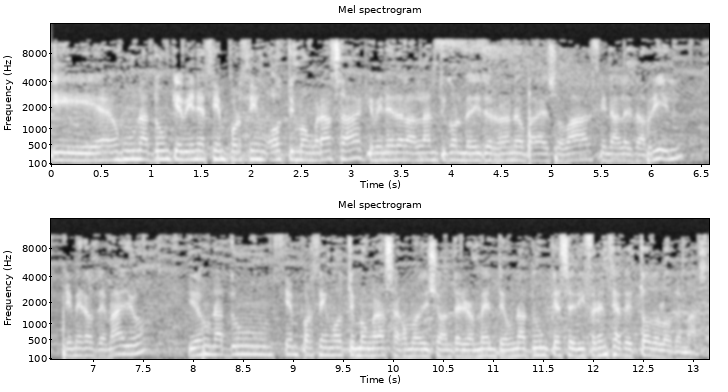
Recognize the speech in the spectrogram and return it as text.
Y es un atún que viene 100% óptimo en grasa, que viene del Atlántico al Mediterráneo para desovar, finales de abril, primeros de mayo. Y es un atún 100% óptimo en grasa, como he dicho anteriormente, un atún que se diferencia de todos los demás.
